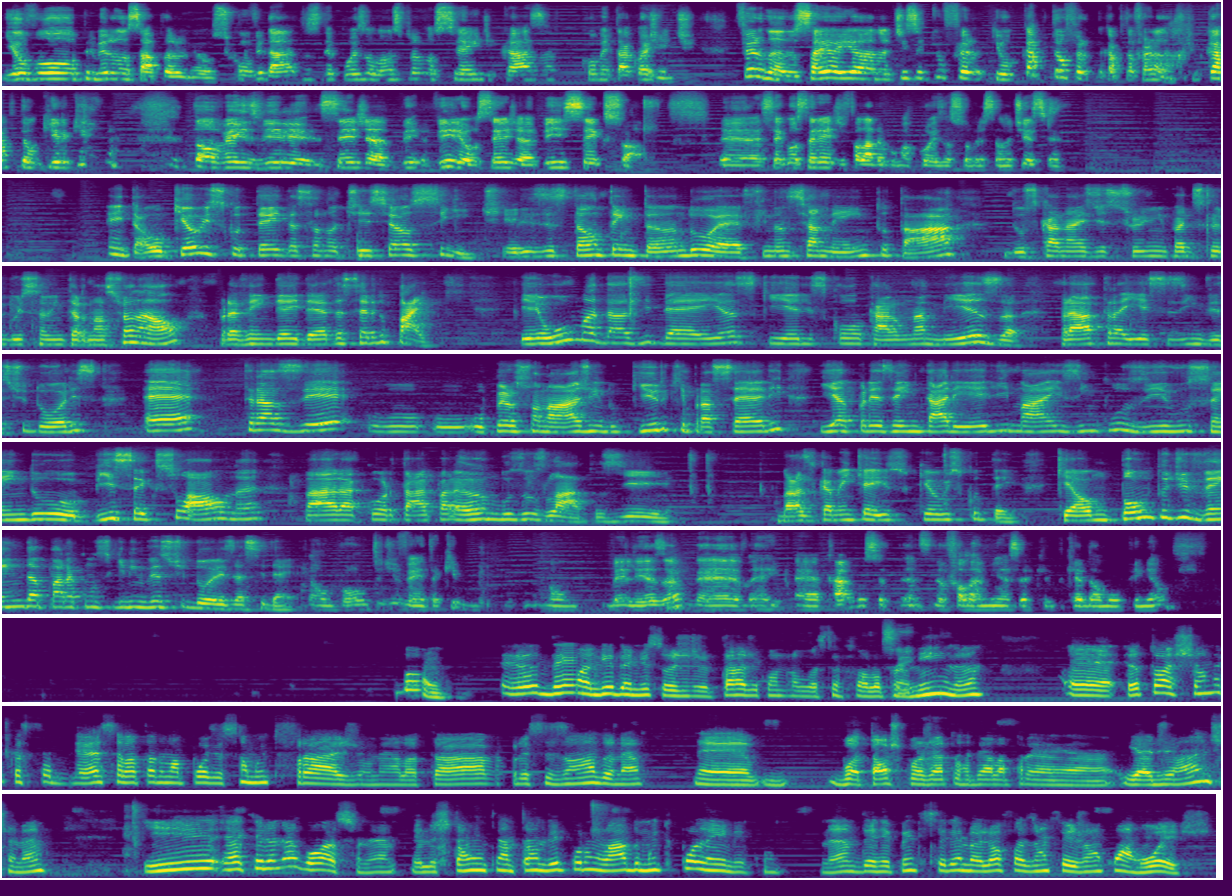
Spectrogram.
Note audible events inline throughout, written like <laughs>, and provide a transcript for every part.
e eu vou primeiro lançar para os meus convidados, depois eu lanço para você aí de casa comentar com a gente. Fernando, saiu aí a notícia que o, Fer... que o Capitão, Fer... Capitão Fernando, <laughs> que o Capitão Kirk <laughs> talvez vire, seja, vire ou seja bissexual. É, você gostaria de falar alguma coisa sobre essa notícia? Então, o que eu escutei dessa notícia é o seguinte: eles estão tentando é, financiamento, tá? Dos canais de streaming para distribuição internacional para vender a ideia da série do Pike. E uma das ideias que eles colocaram na mesa para atrair esses investidores é trazer o, o, o personagem do Kirk para a série e apresentar ele mais inclusivo, sendo bissexual, né? Para cortar para ambos os lados. E basicamente é isso que eu escutei, que é um ponto de venda para conseguir investidores essa ideia. É um ponto de venda que Bom, beleza. É, é, é, Carlos, antes de eu falar a minha, você quer dar uma opinião? Bom, eu dei uma lida nisso hoje de tarde quando você falou para mim, né? É, eu tô achando que a CBS ela tá numa posição muito frágil, né? Ela tá precisando, né? É, botar os projetos dela para ir adiante, né? E é aquele negócio, né? Eles estão tentando ir por um lado muito polêmico, né? De repente seria melhor fazer um feijão com arroz,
